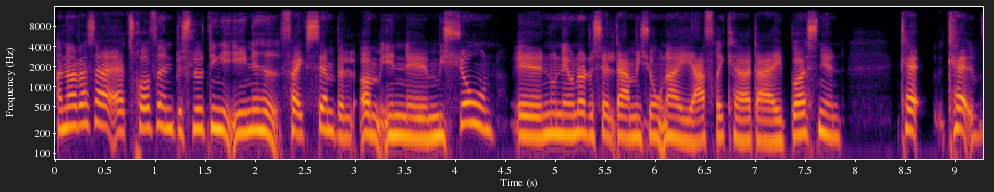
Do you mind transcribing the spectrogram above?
Og når der så er truffet en beslutning i enighed, for eksempel om en øh, mission, øh, nu nævner du selv, der er missioner i Afrika og der er i Bosnien, kan, kan,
